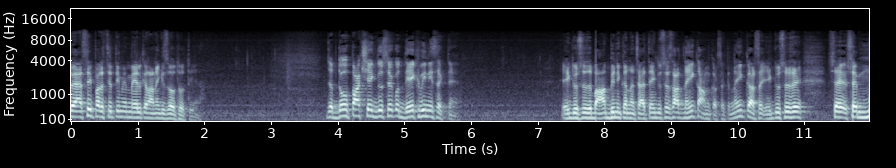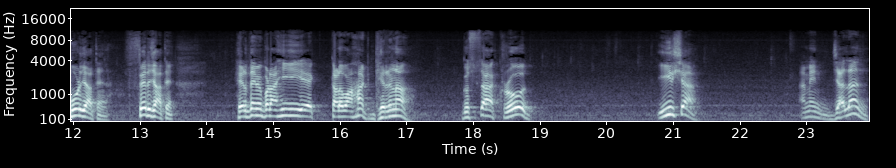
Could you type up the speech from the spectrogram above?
तो ऐसी परिस्थिति में मेल कराने की ज़रूरत होती है। जब दो पक्ष एक दूसरे को देख भी नहीं सकते हैं। एक दूसरे से बात भी नहीं करना चाहते हैं एक दूसरे के साथ नहीं काम कर सकते नहीं कर सकते एक दूसरे से, से से मुड़ जाते हैं फिर जाते हैं। हृदय में बड़ा ही कड़वाहट घिरना गुस्सा क्रोध ईर्षा आई मीन जलन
